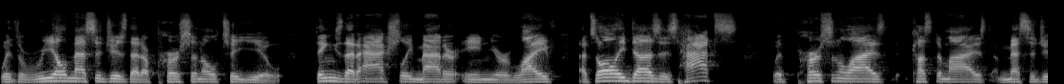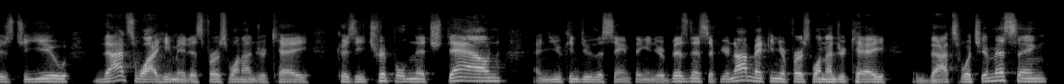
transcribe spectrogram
with real messages that are personal to you, things that actually matter in your life. That's all he does is hats with personalized, customized messages to you. That's why he made his first 100K because he triple niche down, and you can do the same thing in your business. If you're not making your first 100K, that's what you're missing.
